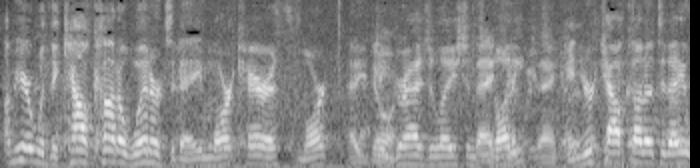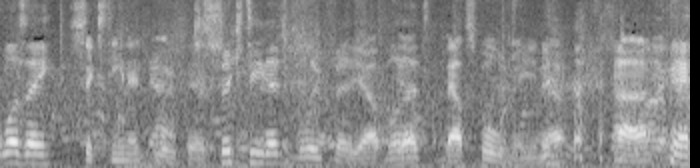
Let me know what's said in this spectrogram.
I'm here with the Calcutta winner today, Mark Harris. Mark, How you doing? congratulations, Thank buddy. you, thank you. And your Calcutta today was a 16 inch bluefish. 16 inch bluefish. Yeah, Well, yeah, that's. about spooled me, you know. uh, Did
